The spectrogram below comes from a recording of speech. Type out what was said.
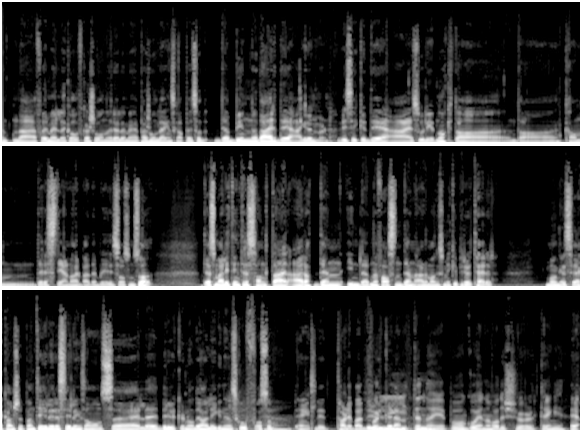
enten det er formelle kvalifikasjoner eller med personlige egenskaper. Så det å begynne der, det er grunnmuren. Hvis ikke det er solid nok, da, da kan det resterende arbeidet bli så som så. Det som er litt interessant der, er at den innledende fasen, den er det mange som ikke prioriterer. Mange ser kanskje på en tidligere stillingsannonse eller bruker noe de har liggende i en skuff, og så ja. egentlig tar de bare bruker den. For lite den. nøye på å gå gjennom hva de sjøl trenger. Ja.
